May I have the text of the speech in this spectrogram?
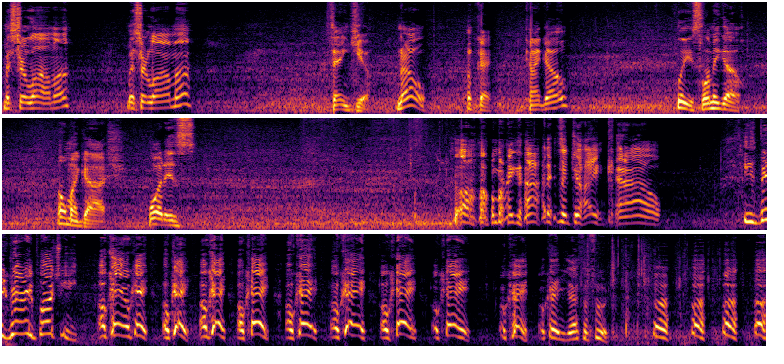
Mr. Llama. Mr. Llama. Thank you. No. Okay. Can I go? Please, let me go. Oh my gosh. What is... Oh my god, it's a giant cow. He's been very pushy. Okay, okay, okay, okay, okay, okay, okay, okay, okay, okay, okay, you got some food. Uh, uh, uh,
